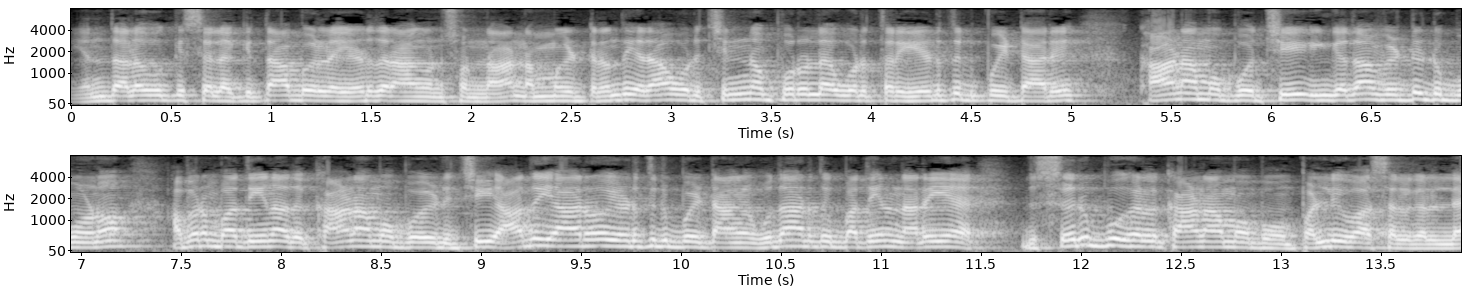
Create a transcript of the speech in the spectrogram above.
எந்த அளவுக்கு சில கிதாபுகளை எழுதுறாங்கன்னு சொன்னால் நம்மகிட்ட இருந்து ஏதாவது ஒரு சின்ன பொருளை ஒருத்தர் எடுத்துகிட்டு போயிட்டாரு காணாமல் போச்சு இங்கே தான் விட்டுட்டு போனோம் அப்புறம் பார்த்தீங்கன்னா அது காணாமல் போயிடுச்சு அதை யாரோ எடுத்துகிட்டு போயிட்டாங்க. உதாரணத்துக்கு பார்த்தீங்கன்னா நிறைய இந்த செருப்புகள் காணாமல் போகும் பள்ளிவாசல்களில்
